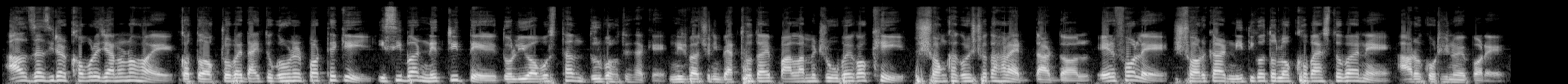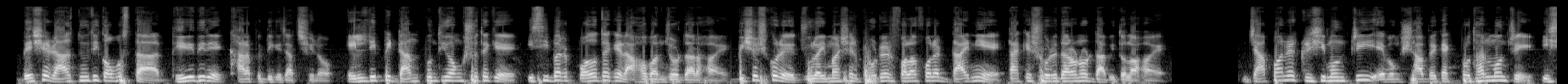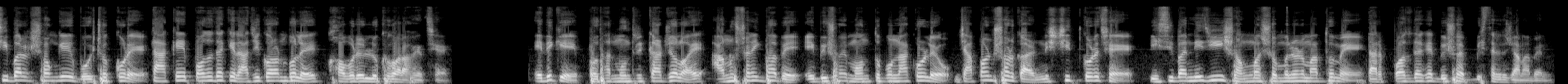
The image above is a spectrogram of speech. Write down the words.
আল জাজিরার খবরে জানানো হয়, গত অক্টোবরে দায়িত্ব গ্রহণের পর থেকেই ইসিবার নেতৃত্বে দলীয় অবস্থান দুর্বল হতে থাকে। নির্বাচনী ব্যর্থতায় পার্লামেন্টের উভয় কক্ষেই সংখ্যাগরিষ্ঠতা হারায় তার দল। এর ফলে সরকার নীতিগত লক্ষ্য বাস্তবায়নে আরও কঠিন হয়ে পড়ে। দেশের রাজনৈতিক অবস্থা ধীরে ধীরে খারাপের দিকে যাচ্ছিল। এলডিপি ডানপন্থী অংশ থেকে ইসিবার পদত্যাগের আহ্বান জোরদার হয়। বিশেষ করে জুলাই মাসের ভোটের ফলাফলের দায় নিয়ে তাকে সরে দাঁড়ানোর দাবি তোলা হয়। জাপানের কৃষিমন্ত্রী এবং সাবেক এক প্রধানমন্ত্রী ইসিবার সঙ্গে বৈঠক করে তাকে পদত্যাগে রাজি করান বলে খবরের লক্ষ্য করা হয়েছে। এদিকে প্রধানমন্ত্রীর কার্যালয় আনুষ্ঠানিকভাবে এ বিষয়ে মন্তব্য না করলেও জাপান সরকার নিশ্চিত করেছে ইসিবা নিজেই সংবাদ সম্মেলনের মাধ্যমে তার পদত্যাগের বিষয়ে বিস্তারিত জানাবেন।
